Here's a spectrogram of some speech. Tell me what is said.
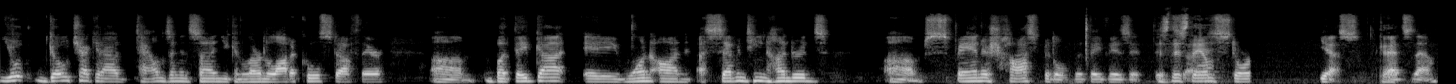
you'll go check it out. Townsend and Son. You can learn a lot of cool stuff there. Um, but they've got a one on a 1700s um, Spanish hospital that they visit. Is this them? Store. Yes, okay. that's them.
